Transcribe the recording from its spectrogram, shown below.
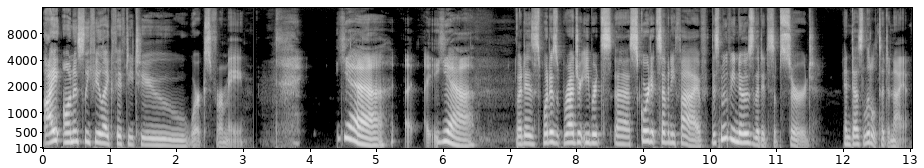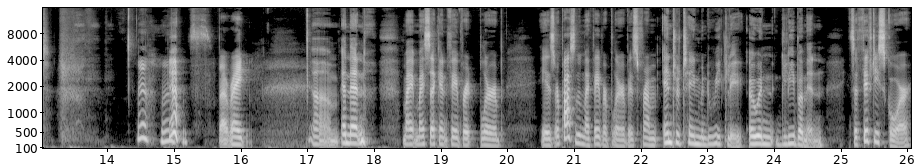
I honestly feel like Fifty Two works for me. yeah. Uh, Yeah. What is what is Roger Ebert's uh, scored at seventy five? This movie knows that it's absurd and does little to deny it. Yeah. well, That's about right. Um, and then my my second favorite blurb is, or possibly my favorite blurb, is from Entertainment Weekly. Owen Gleiberman. It's a fifty score.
